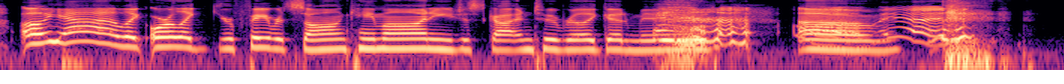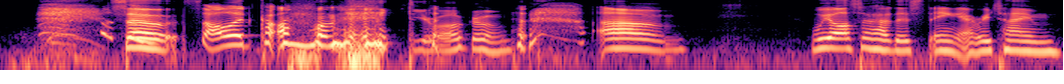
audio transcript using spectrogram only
oh yeah, like or like your favorite song came on and you just got into a really good mood. oh Um, man. so solid compliment. You're welcome. um, we also have this thing every time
